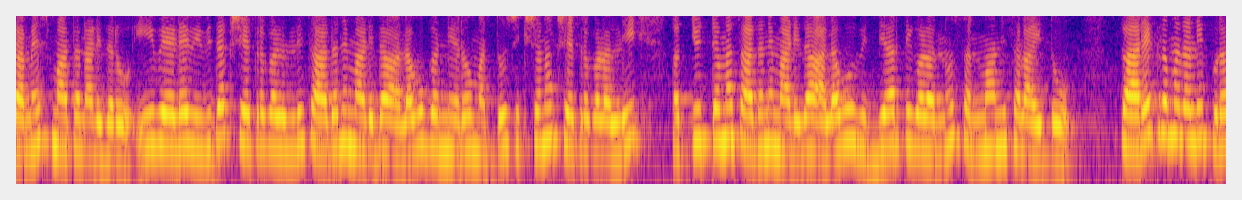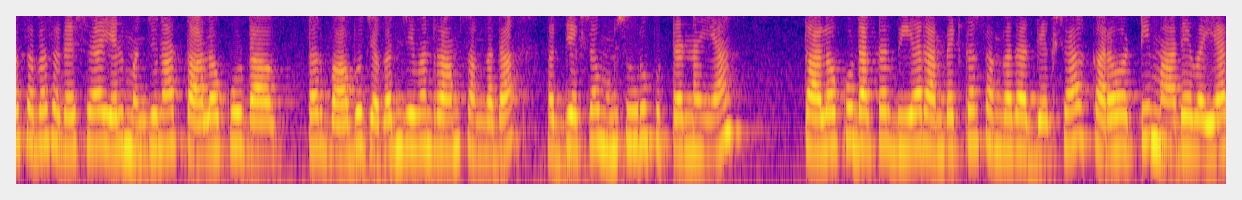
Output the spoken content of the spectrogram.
ರಮೇಶ್ ಮಾತನಾಡಿದರು. ಈ ವೇಳೆ ವಿವಿಧ ಕ್ಷೇತ್ರಗಳಲ್ಲಿ ಸಾಧನೆ ಮಾಡಿದ ಹಲವು ಗಣ್ಯರು ಮತ್ತು ಶಿಕ್ಷಣ ಕ್ಷೇತ್ರಗಳಲ್ಲಿ ಅತ್ಯುತ್ತಮ ಸಾಧನೆ ಮಾಡಿದ ಹಲವು ವಿದ್ಯಾರ್ಥಿಗಳನ್ನು ಸನ್ಮಾನಿಸಲಾಯಿತು. ಕಾರ್ಯಕ್ರಮದಲ್ಲಿ ಪುರಸಭಾ ಸದಸ್ಯ ಎಲ್. ಮಂಜುನಾಥ್, ತಾಲೂಕು ಡಾಕ್ಟರ್ ಬಾಬು ಜಗನ್ಜೀವನ್ ರಾಮ್ ಸಂಘದ ಅಧ್ಯಕ್ಷ Hunsur Puttannaiah, taluk doctor B. R. Ambedkar ಸಂಘದ ಅಧ್ಯಕ್ಷ ಕರವಟ್ಟಿ ಮಾದೇವಯ್ಯ,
